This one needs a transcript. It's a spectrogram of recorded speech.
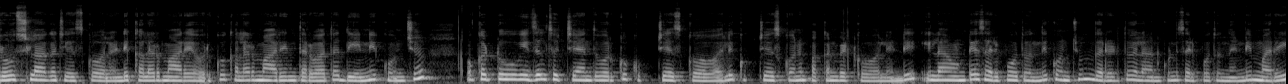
రోస్ట్ లాగా చేసుకోవాలండి. కలర్ మారే వరకు. కలర్ మారిన తర్వాత దీన్ని కొంచెం ఒక టూ విజిల్స్ వచ్చేంత వరకు కుక్ చేసుకోవాలి. కుక్ చేసుకొని పక్కన పెట్టుకోవాలండి. ఇలా ఉంటే సరిపోతుంది. కొంచెం గరిటతో ఇలా అనుకుంటే సరిపోతుందండి. మరీ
